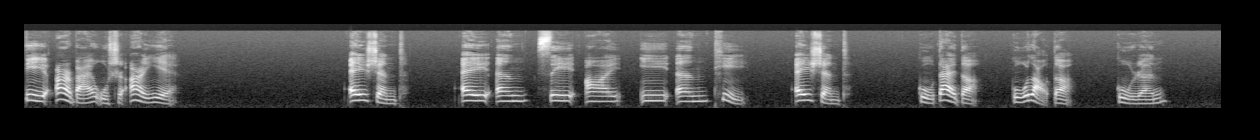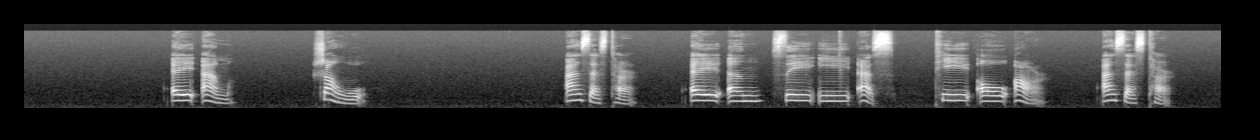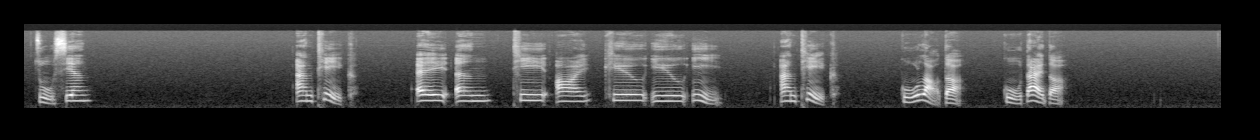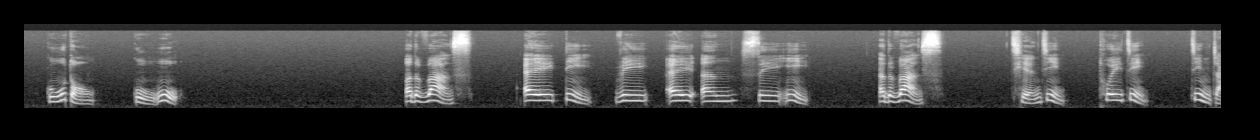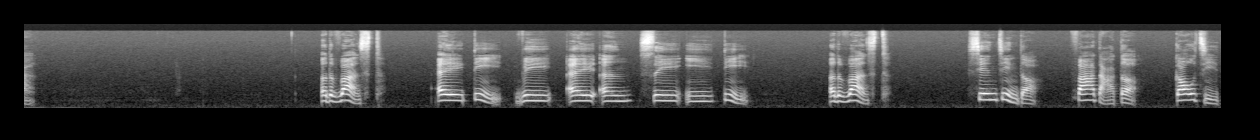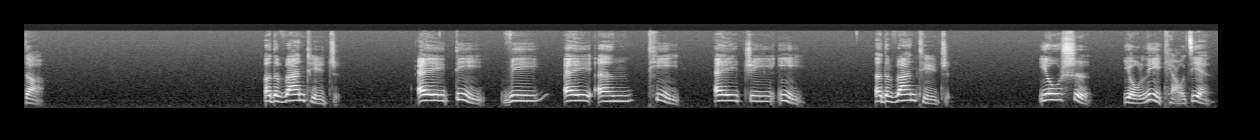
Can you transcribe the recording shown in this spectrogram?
第二百五十二页。Ancient，A N C I E N T，Ancient，古代的、古老的、古人。A M，上午。Ancestor，A N C E S T O R，Ancestor。祖先，antique，a n t i q u e，antique，古老的，古代的，古董，古物。advance，a d v a n c e，advance，前进，推进。进展。Advanced，A D V A N C E D，Advanced，先进的、发达的、高级的。Advantage，A D V A N T A G E，Advantage，优势。有利条件。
